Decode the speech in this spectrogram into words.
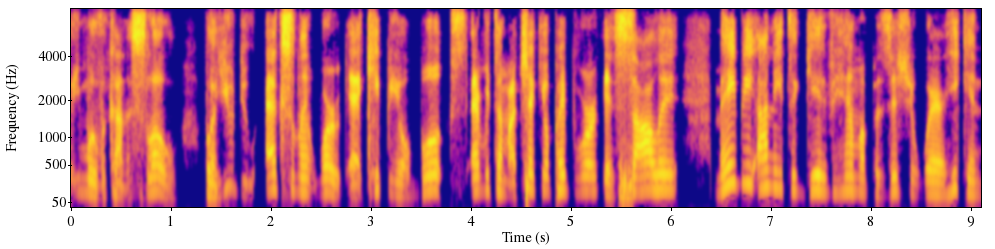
you moving kind of slow but you do excellent work at keeping your books. Every time i check your paperwork it's solid. Maybe i need to give him a position where he can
